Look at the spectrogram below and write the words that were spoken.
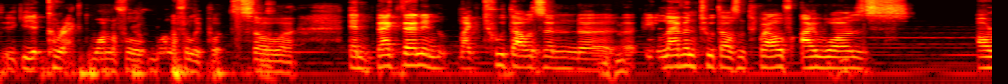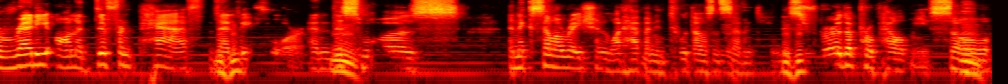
yeah correct wonderful wonderfully put so uh, and back then in like 2011 mm-hmm. 2012 i was already on a different path than mm-hmm. before and this mm. was an acceleration what happened in 2017 mm-hmm. this further propelled me so mm.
